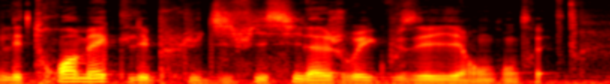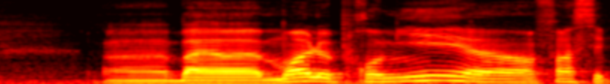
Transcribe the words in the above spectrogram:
les trois mecs les plus difficiles à jouer que vous ayez rencontrés. Euh, bah, moi, le premier, euh, enfin, c'est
